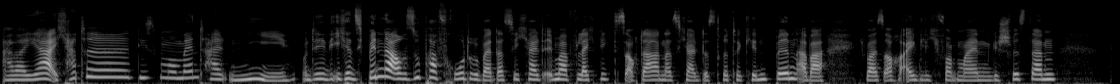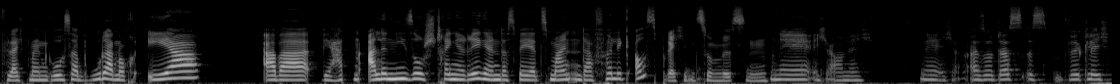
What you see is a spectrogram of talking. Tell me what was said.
aber ja, ich hatte diesen Moment halt nie. Und ich, ich, bin da auch super froh drüber, dass ich halt immer, vielleicht liegt es auch daran, dass ich halt das dritte Kind bin, aber ich weiß auch eigentlich von meinen Geschwistern, vielleicht mein großer Bruder noch eher, aber wir hatten alle nie so strenge Regeln, dass wir jetzt meinten, da völlig ausbrechen zu müssen. Nee, ich auch nicht. Nee, ich, also das ist wirklich,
